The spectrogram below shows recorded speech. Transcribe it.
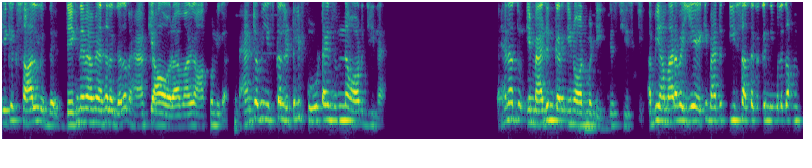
एक एक साल देखने में हमें ऐसा लग जाता है क्या हो रहा है? हमारी आँखों निकल बहन जो अभी इसका लिटरली फोर टाइम्स हमने और जीना है। है ना? तो इमेजिन कर इनॉर्मिटी इस चीज़ की। अभी हमारा भाई ये है कि भाई जो तीस साल तक अगर नहीं मिले तो हम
